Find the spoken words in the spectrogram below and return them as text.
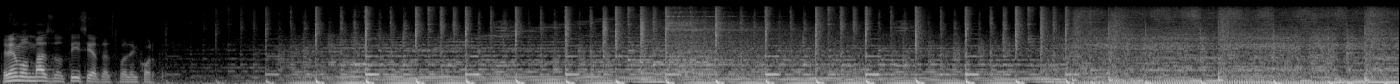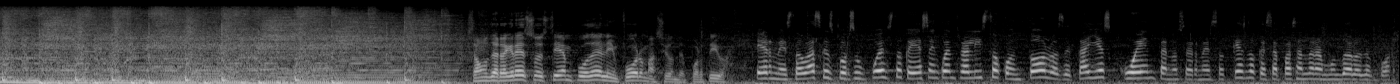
Tenemos más noticias después del corte. Estamos de regreso, es tiempo de la información deportiva. Ernesto Vázquez, por supuesto que ya se encuentra listo con todos los detalles. Cuéntanos, Ernesto, ¿qué es lo que está pasando en el mundo de los deportes?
